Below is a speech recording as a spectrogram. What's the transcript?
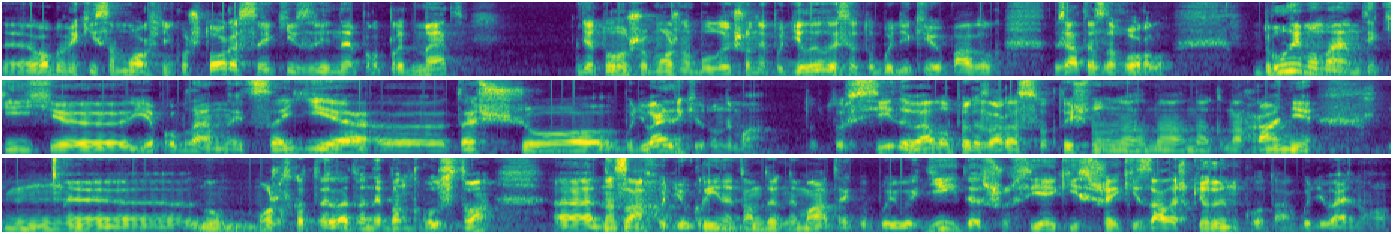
е, робимо якісь аморфні кошториси, які взагалі не про предмет. Для того, щоб можна було, якщо не поділилися, то будь-який випадок взяти за горло. Другий момент, який е, є проблемний, це є те, що будівельників ну, нема. Тобто всі девелопери зараз фактично на на, на, на грані, е, ну можна сказати, ледве не банкрутства. Е, на заході України, там, де немає бойових дій, де щось є якісь ще якісь залишки ринку так, будівельного.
